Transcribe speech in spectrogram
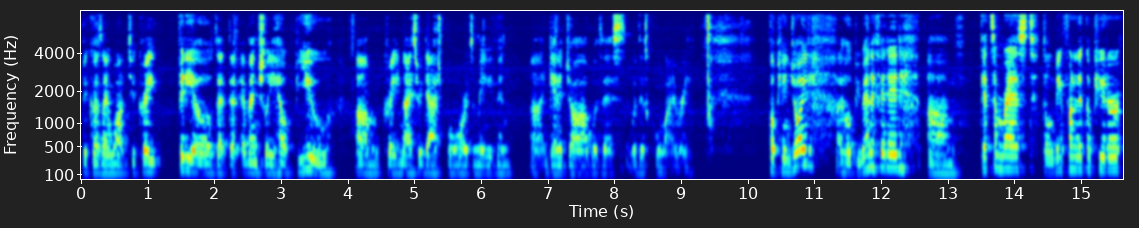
because I want to create videos that, that eventually help you um, create nicer dashboards and maybe even uh, get a job with this with this cool library. Hope you enjoyed. I hope you benefited. Um, get some rest. Don't be in front of the computer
